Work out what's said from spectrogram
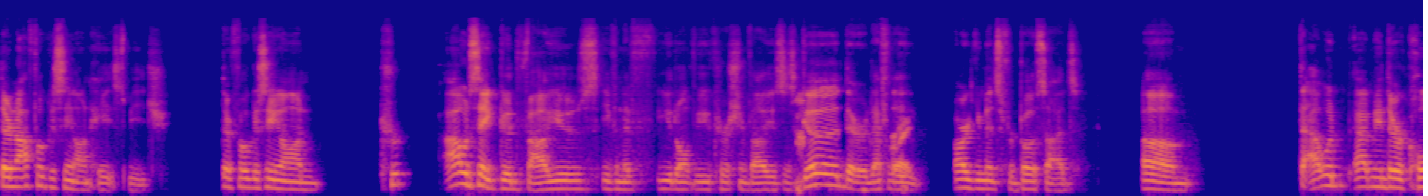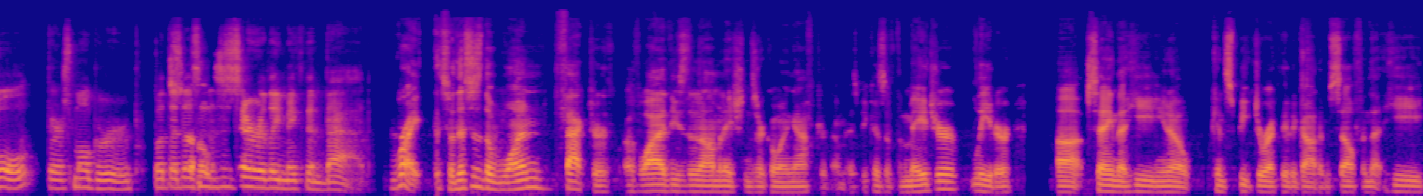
they're not focusing on hate speech. They're focusing on, I would say, good values. Even if you don't view Christian values as good, there are definitely arguments for both sides. Um, that would, I mean, they're a cult, they're a small group, but that So- doesn't necessarily make them bad. Right. So this is the one factor of why these denominations are going after them is because of the major leader uh saying that he, you know, can speak directly to God himself and that he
